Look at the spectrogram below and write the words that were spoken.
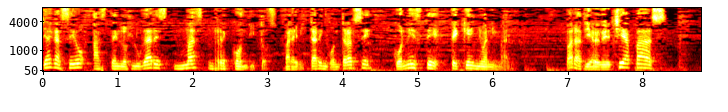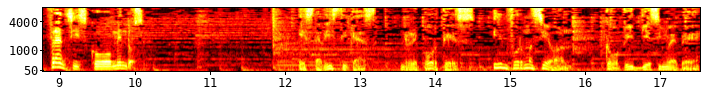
y haga aseo hasta en los lugares más recónditos para evitar encontrarse con este pequeño animal. Para Diario de Chiapas, Francisco Mendoza. Estadísticas, reportes, información. COVID-19.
